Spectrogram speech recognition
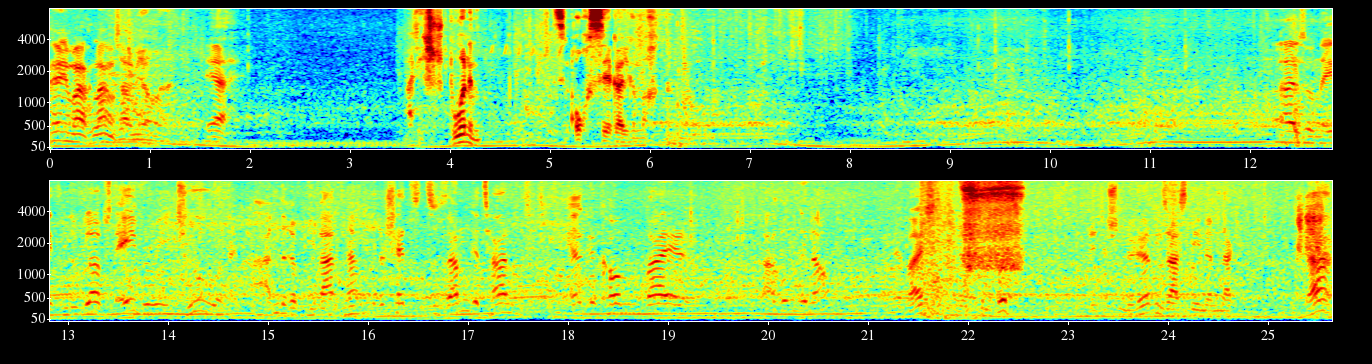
Hey, mach langsam, Junge. Ja, Ah, die Spuren im sind auch sehr geil gemacht. Ne? Also, Nathan, du glaubst, Avery, Chu und ein paar andere Piraten haben ihre Schätze zusammengetan und sind hierher gekommen, weil... Warum genau? wer weiß. Schutz. Die britischen Behörden saßen ihnen im Nacken. Klar,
